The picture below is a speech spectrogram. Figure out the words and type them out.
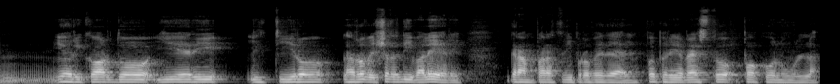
Mm, io ricordo ieri il tiro, la rovesciata di Valeri, gran parata di Provedel, poi per il resto poco o nulla.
